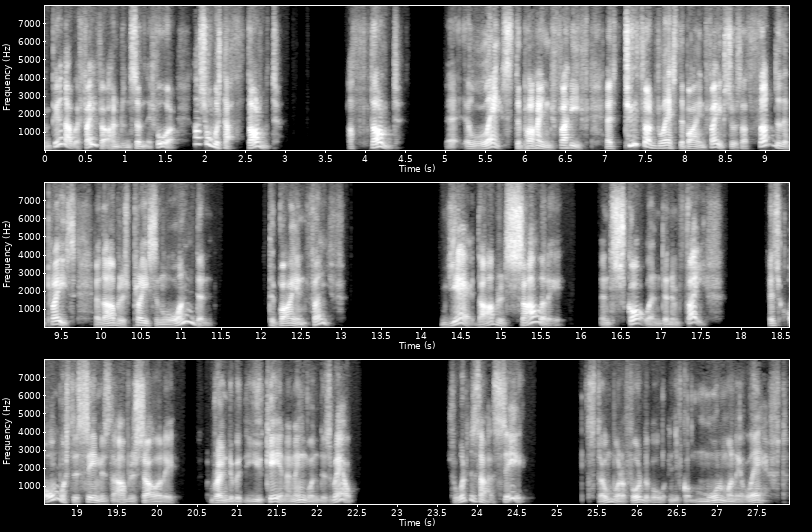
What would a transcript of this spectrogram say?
Compare that with Fife at 174. That's almost a third. A third uh, less to buy in Fife. It's two thirds less to buy in Fife. So it's a third of the price of the average price in London to buy in Fife. Yeah, the average salary in Scotland and in Fife is almost the same as the average salary round about the UK and in England as well. So what does that say? It's still more affordable and you've got more money left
